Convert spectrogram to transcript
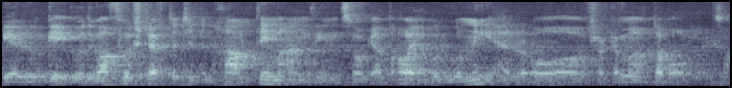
är ruggig och det var först efter typ en halvtimme han insåg att oh, jag borde gå ner och försöka möta boll. Liksom.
